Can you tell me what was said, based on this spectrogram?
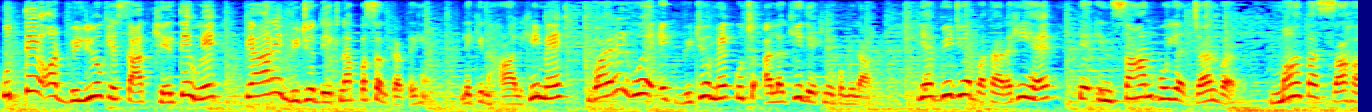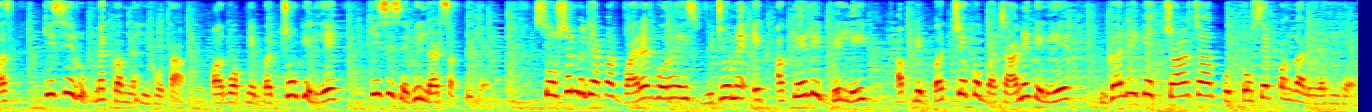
कुत्ते और बिल्लियों के साथ खेलते हुए प्यारे वीडियो देखना पसंद करते हैं, लेकिन हाल ही में वायरल हुए एक वीडियो में कुछ अलग ही देखने को मिला। यह वीडियो बता रही है कि इंसान हो या जानवर, माँ का साहस किसी रूप में कम नहीं होता और वो अपने बच्चों के लिए किसी से भी लड़ सकती है। सोशल मीडिया पर वायरल हो रहे इस वीडियो में एक अकेली बिल्ली अपने बच्चे को बचाने के लिए गली के चार चार कुत्तों से पंगा ले रही है।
